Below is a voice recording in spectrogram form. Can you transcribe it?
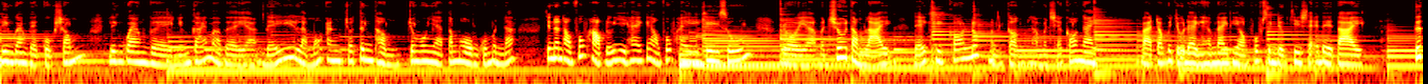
liên quan về cuộc sống, liên quan về những cái mà về à, để làm món ăn cho tinh thần, cho ngôi nhà tâm hồn của mình đó. Cho nên hồng phúc học được gì hay, cái hồng phúc hay ghi xuống. Rồi à, mình sưu tầm lại để khi có lúc mình cần là mình sẽ có ngay. Và trong cái chủ đề ngày hôm nay thì hồng phúc xin được chia sẻ đề tài, tích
